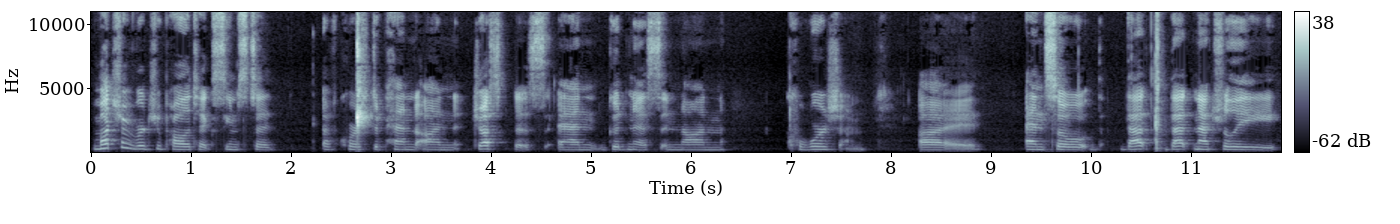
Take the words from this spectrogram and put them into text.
much of virtue politics seems to, of course, depend on justice and goodness and non coercion. Uh, and so that that naturally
